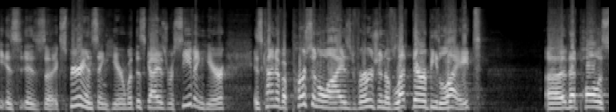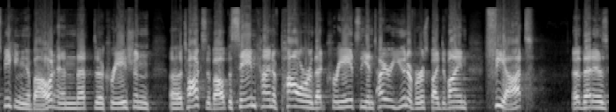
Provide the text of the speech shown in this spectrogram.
is, is uh, experiencing here, what this guy is receiving here, is kind of a personalized version of let there be light uh, that Paul is speaking about and that uh, creation uh, talks about, the same kind of power that creates the entire universe by divine fiat, uh, that is,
